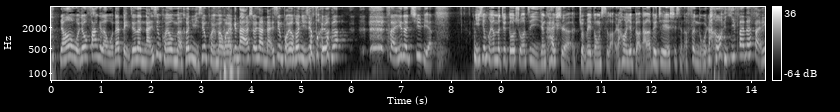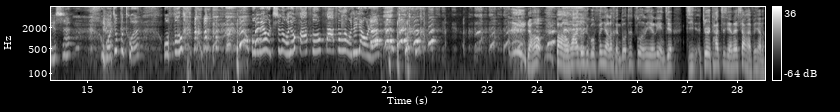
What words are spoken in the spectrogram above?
然后我就发给了我在北京的男性朋友们和女性朋友们，我来跟大家说一下男性朋友和女性朋友的 反应的区别。女性朋友们就都说自己已经开始准备东西了，然后也表达了对这些事情的愤怒。然后一帆的反应是，我就不囤，我疯了，我没有吃的我就发疯，发疯了我就咬人。然后霸王花都是给我分享了很多他做的那些链接，几就是他之前在上海分享的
